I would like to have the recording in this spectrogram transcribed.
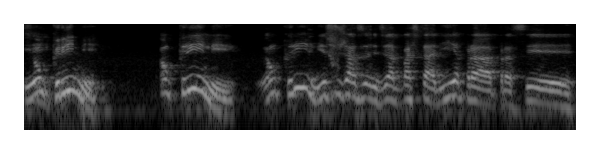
E é um crime. É um crime. É um crime. Isso já, já bastaria para ser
